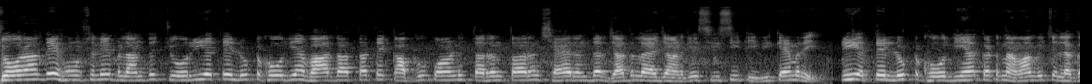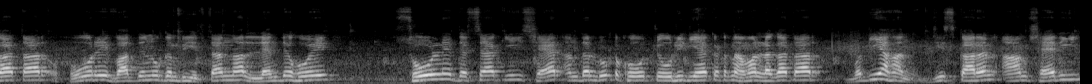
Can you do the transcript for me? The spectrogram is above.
ਚੋਰਾਂ ਦੇ ਹੌਸਲੇ ਬੁਲੰਦ, ਚੋਰੀ ਅਤੇ ਲੁੱਟ-ਖੋਹ ਦੀਆਂ ਵਾਰਦਾਤਾਂ ਤੇ ਕਾਬੂ ਪਾਉਣ ਲਈ ਤਰਨਤਾਰਨ ਸ਼ਹਿਰ ਅੰਦਰ ਜਦ ਲਾਏ ਜਾਣਗੇ ਸੀਸੀਟੀਵੀ ਕੈਮਰੇ। ਚੋਰੀ ਅਤੇ ਲੁੱਟ-ਖੋਹ ਦੀਆਂ ਘਟਨਾਵਾਂ ਵਿੱਚ ਲਗਾਤਾਰ ਹੋ ਰਹੇ ਵਾਧੇ ਨੂੰ ਗੰਭੀਰਤਾ ਨਾਲ ਲੈਂਦੇ ਹੋਏ ਸੋਲ ਨੇ ਦੱਸਿਆ ਕਿ ਸ਼ਹਿਰ ਅੰਦਰ ਲੁੱਟ-ਖੋਹ, ਚੋਰੀ ਦੀਆਂ ਘਟਨਾਵਾਂ ਲਗਾਤਾਰ ਵਧੀਆਂ ਹਨ, ਜਿਸ ਕਾਰਨ ਆਮ ਸ਼ਹਿਰੀ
